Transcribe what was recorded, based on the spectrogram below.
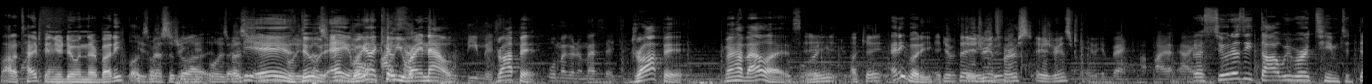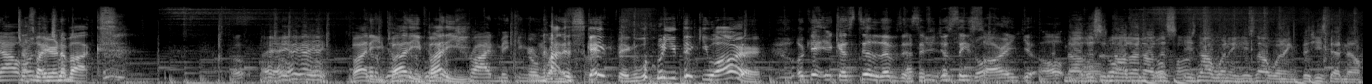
a lot of typing you're doing there, buddy. He's messaging people. He's messaging He people. is, he's dude. messaging Hey, we're gonna kill you right now. Drop it. Who am I gonna message? Drop it. You might have allies. Hey, okay. Anybody. Give it to Adrian's first. Adrian's. Event. I, I, But as soon as he thought we were a team to doubt, Join that's why the you're in a next box. Hey, hey, hey, hey, hey. Buddy, Get him, get buddy, get him, buddy. him. Tried making a You're run. not Not escaping. Who do you think you are? Okay, you can still live this. Have If you- you just have say dropped- sorry and get. Oh, No, this is no, no, no. This he's not winning. He's not winning. He's dead now.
